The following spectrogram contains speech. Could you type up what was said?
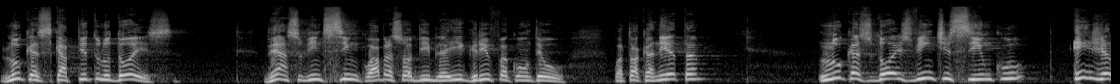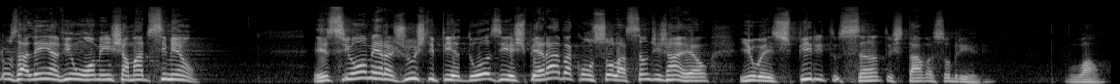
Lucas capítulo 2, verso 25. Abra sua Bíblia aí, grifa com, teu, com a tua caneta. Lucas 2, 25. Em Jerusalém havia um homem chamado Simeão. Esse homem era justo e piedoso e esperava a consolação de Israel, e o Espírito Santo estava sobre ele. Uau!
